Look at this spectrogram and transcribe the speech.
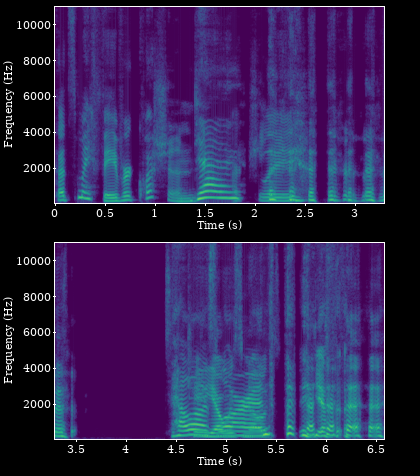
That's my favorite question. Yay. Actually. Tell Katie us, Lauren. yeah.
